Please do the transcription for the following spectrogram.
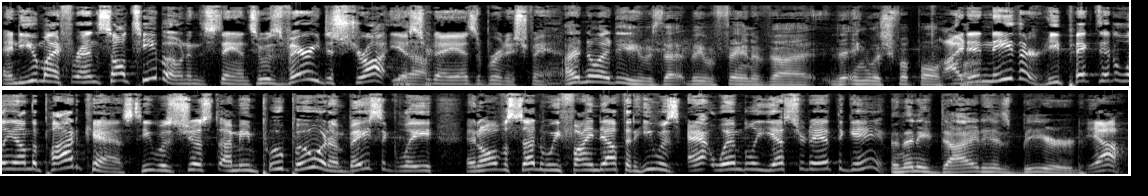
And you, my friend, saw T-Bone in the stands, who was very distraught Yeah. yesterday as a British fan. I had no idea he was that big of a fan of uh, the English football. I didn't either. He picked Italy on the podcast. He was just, I mean, poo pooing him basically. And all of a sudden, we find out that he was at Wembley yesterday at the game. And then he dyed his beard. Yeah.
